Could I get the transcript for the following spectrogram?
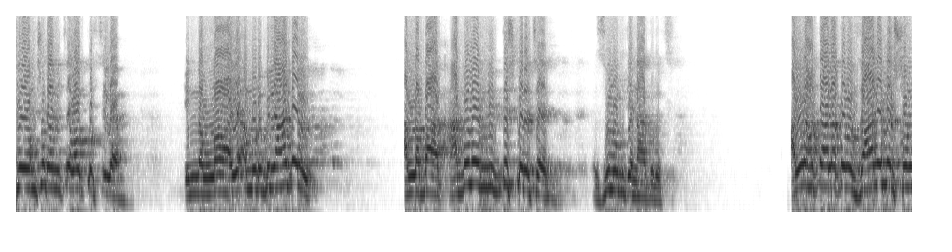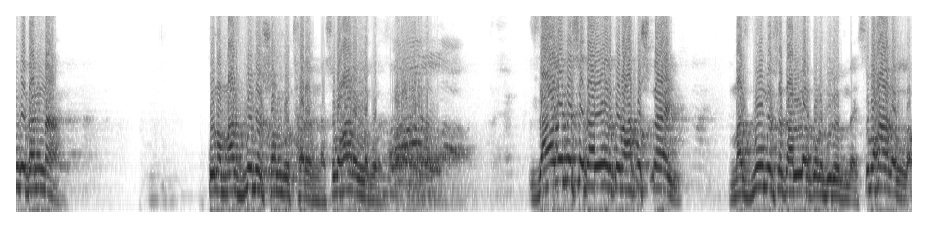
যে অংশটা আমি তেলাওয়াত করছিলাম আল্লাহ আদলের নির্দেশ করেছেন, জুলুমকে না করেছে। আল্লাহ তাআলা কোন জালেমের সঙ্গে দেন না কোন মাজলুমের সঙ্গ ছাড়েন না। সুবহানাল্লাহ বলেন। জালেমের সাথে আল্লাহর কোনো আপোষ নাই মাজলুমের সাথে আল্লাহর কোনো বিরোধ নাই। সুবহানাল্লাহ।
